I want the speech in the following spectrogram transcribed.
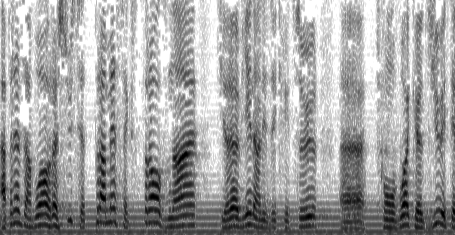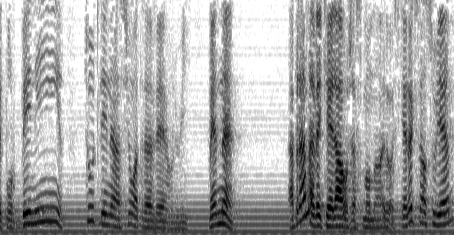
après avoir reçu cette promesse extraordinaire qui revient dans les Écritures, euh, qu'on voit que Dieu était pour bénir toutes les nations à travers lui. Maintenant, Abraham avait quel âge à ce moment-là? Est-ce qu'il y en a qui s'en souviennent?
